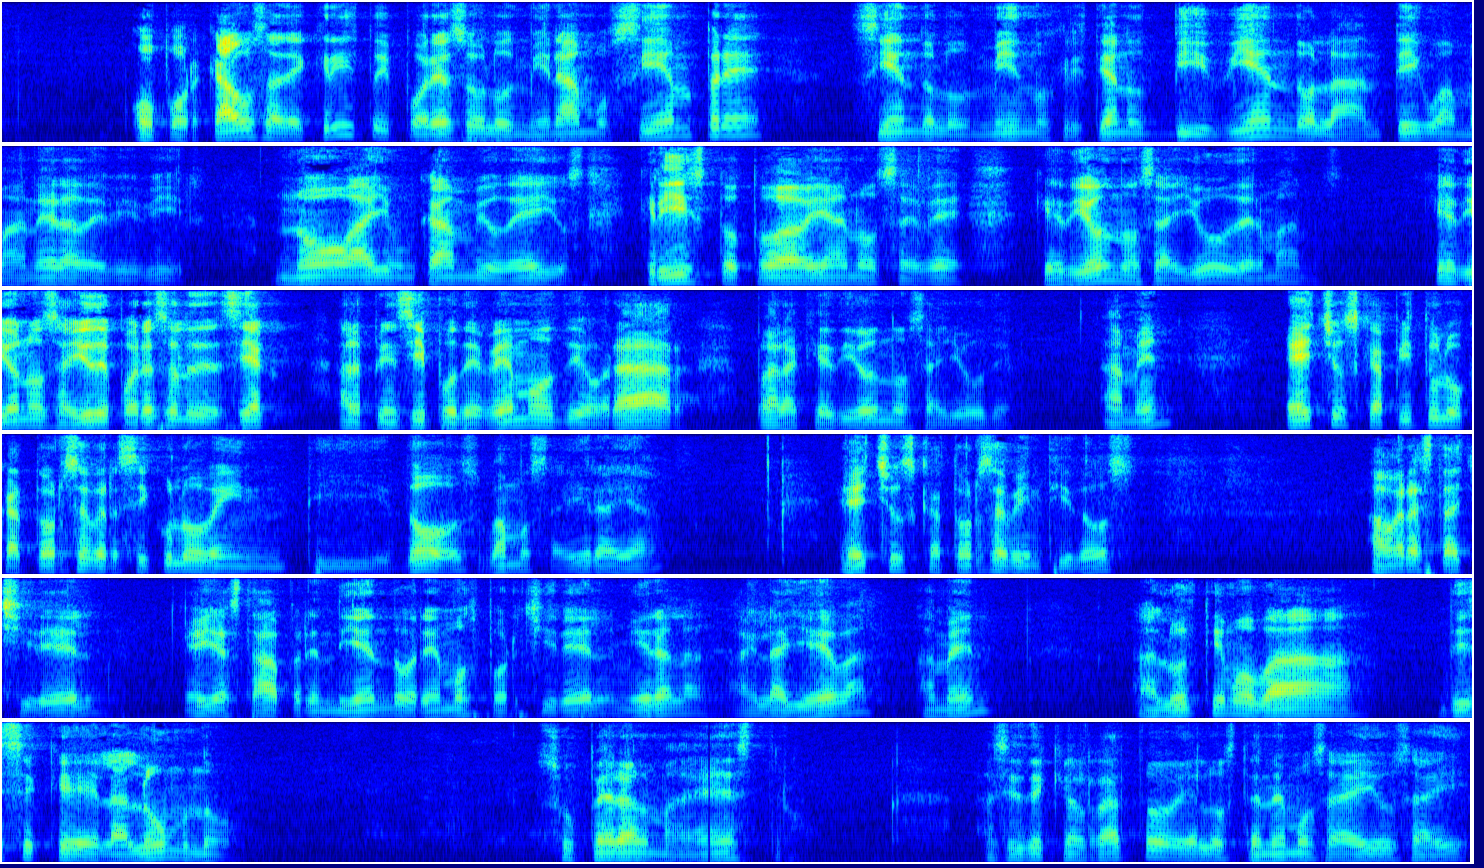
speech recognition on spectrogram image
o por causa de Cristo y por eso los miramos siempre siendo los mismos cristianos, viviendo la antigua manera de vivir. No hay un cambio de ellos. Cristo todavía no se ve. Que Dios nos ayude, hermanos. Que Dios nos ayude. Por eso les decía al principio, debemos de orar para que Dios nos ayude. Amén. Hechos capítulo 14, versículo 22. Vamos a ir allá. Hechos 14, 22. Ahora está Chirel. Ella está aprendiendo. Oremos por Chirel. Mírala. Ahí la lleva. Amén. Al último va, dice que el alumno supera al maestro. Así de que al rato ya los tenemos a ellos ahí.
